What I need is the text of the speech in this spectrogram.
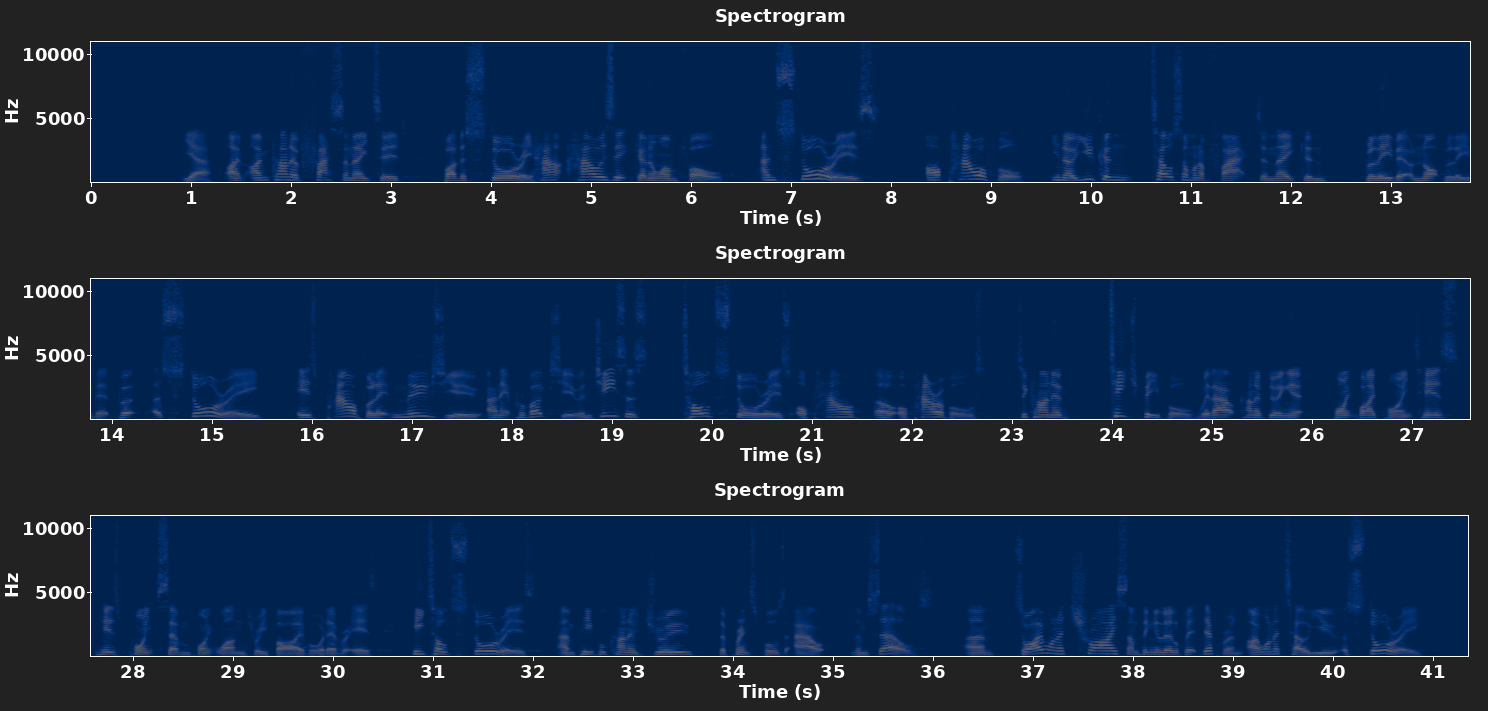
Yeah, I'm, I'm kind of fascinated by the story. How, how is it going to unfold? And stories are powerful. You know, you can tell someone a fact and they can believe it or not believe it, but a story is powerful. It moves you and it provokes you. And Jesus told stories or, power, or parables to kind of teach people without kind of doing it point by point. Here's, here's point 7.135 or whatever it is. He told stories and people kind of drew the principles out themselves. Um, so I want to try something a little bit different. I want to tell you a story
